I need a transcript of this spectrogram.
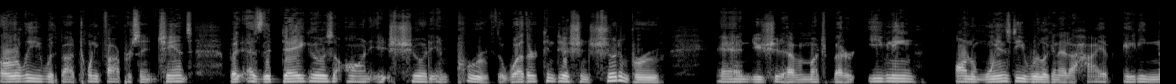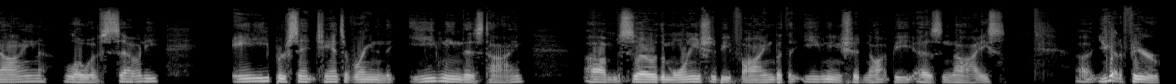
early with about a 25% chance, but as the day goes on, it should improve. The weather conditions should improve, and you should have a much better evening, on Wednesday, we're looking at a high of 89, low of 70, 80% chance of rain in the evening this time. Um, so the morning should be fine, but the evening should not be as nice. Uh, you got to figure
